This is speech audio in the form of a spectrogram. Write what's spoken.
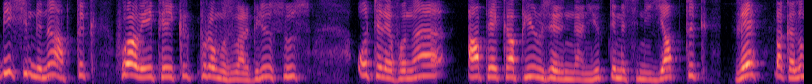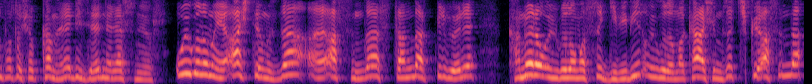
Biz şimdi ne yaptık? Huawei P40 Pro'muz var biliyorsunuz. O telefona APK Peer üzerinden yüklemesini yaptık ve bakalım Photoshop kamera bizlere neler sunuyor. Uygulamayı açtığımızda e, aslında standart bir böyle kamera uygulaması gibi bir uygulama karşımıza çıkıyor. Aslında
